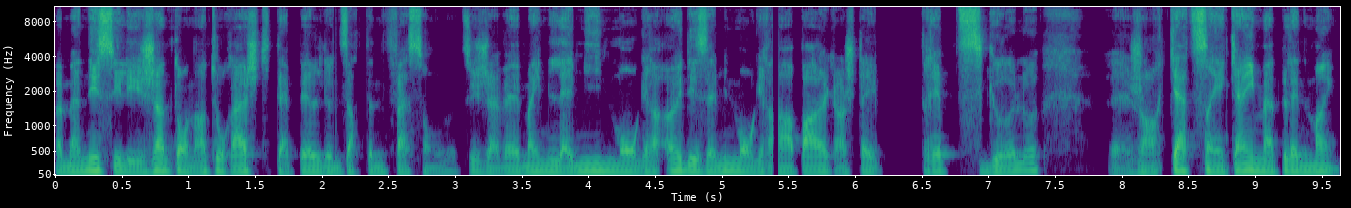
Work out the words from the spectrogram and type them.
un moment donné, c'est les gens de ton entourage qui t'appellent d'une certaine façon. Tu sais, j'avais même l'ami de mon grand, un des amis de mon grand-père quand j'étais très petit gars, là, euh, genre 4-5 ans, il m'appelait de même.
